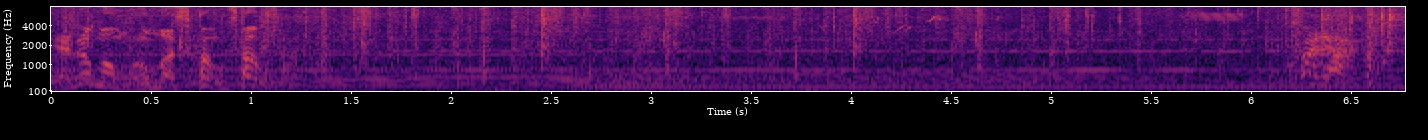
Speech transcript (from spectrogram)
别这么磨磨蹭蹭的。快点！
